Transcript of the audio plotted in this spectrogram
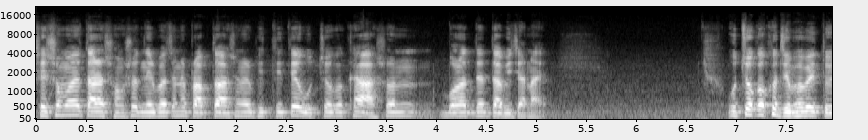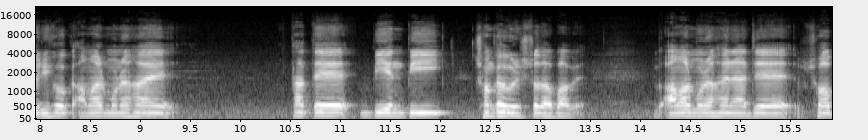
সে সময় তারা সংসদ নির্বাচনে প্রাপ্ত আসনের ভিত্তিতে উচ্চকক্ষে আসন বরাদ্দের দাবি জানায়। উচ্চকক্ষ যেভাবেই তৈরি হোক, আমার মনে হয় তাতে বিএনপি সংখ্যাগরিষ্ঠতা পাবে। আমার মনে হয় না যে সব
